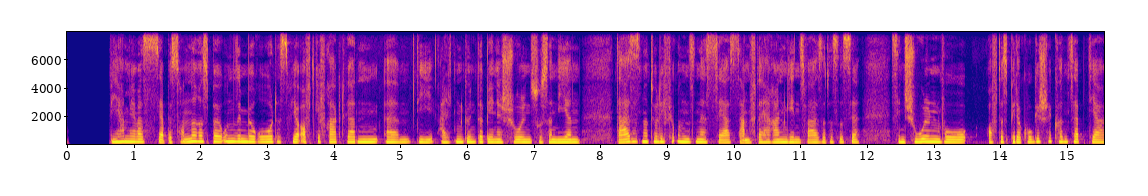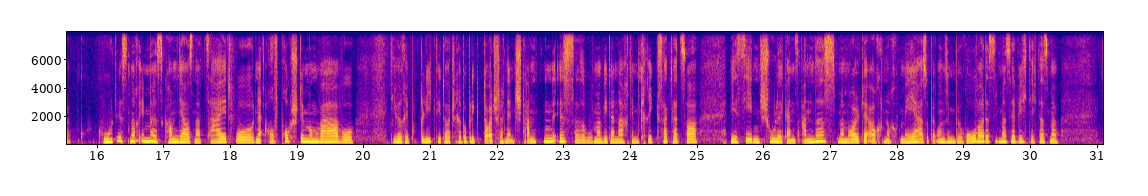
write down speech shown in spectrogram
Wir haben ja was sehr Besonderes bei uns im Büro, dass wir oft gefragt werden, ähm, die alten Günter Behne Schulen zu sanieren. Da ist es natürlich für uns eine sehr sanfte Herangehensweise. Das ja, sind Schulen, wo oft das pädagogische Konzept ja gut ist noch immer. Es kommt ja aus einer Zeit, wo eine Aufbruchsstimmung war, wo die Republik, die Deutsche Republik Deutschland entstanden ist, also wo man wieder nach dem Krieg gesagt hat, so, wir sehen Schule ganz anders. Man wollte auch noch mehr, also bei uns im Büro war das immer sehr wichtig, dass man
